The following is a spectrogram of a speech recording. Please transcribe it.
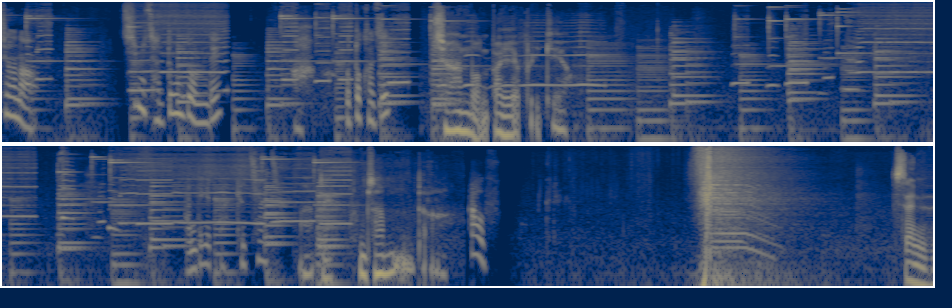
지현아, 침이 잔뜩 묻었는데? 아, 어떡하지? 제가 한번 말려볼게요. 안 되겠다. 교체하자. 아, 네. 감사합니다. 아우. 쌤,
